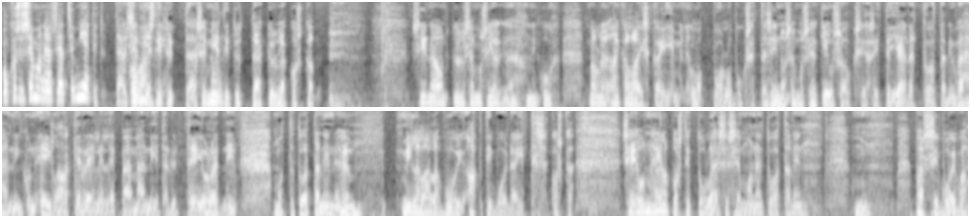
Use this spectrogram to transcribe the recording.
Onko se semmoinen asia, että se mietityttää kovasti? Se mietityttää, se mietityttää mm. kyllä, koska siinä on kyllä semmoisia, äh, niin kuin, mä olen aika laiska ihminen loppujen lopuksi, että siinä on semmoisia kiusauksia sitten jäädä tuota, niin vähän niin kuin ei laakereille lepäämään, niitä nyt ei ole, niin, mutta tuota, niin, ähm, millä lailla voi aktivoida itsensä, koska se on helposti tulee se semmoinen tuota, niin, mm, passivoiva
